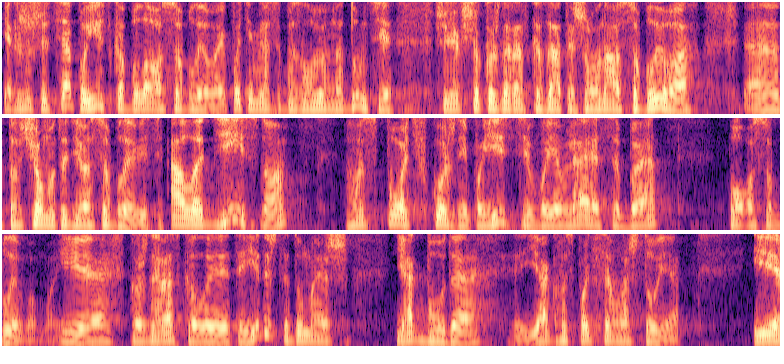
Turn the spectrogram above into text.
я кажу, що ця поїздка була особлива. І потім я себе зловив на думці, що якщо кожен раз казати, що вона особлива, то в чому тоді особливість? Але дійсно, Господь в кожній поїздці виявляє себе по-особливому. І кожен раз, коли ти їдеш, ти думаєш, як буде, як Господь все влаштує. І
